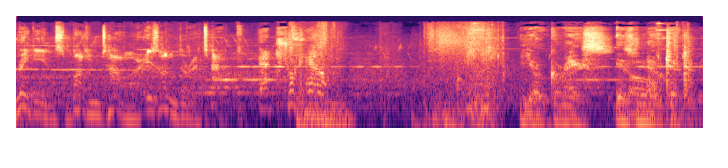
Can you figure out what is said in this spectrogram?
Radiant's bottom tower is under attack. That should help. Your grace is noted.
